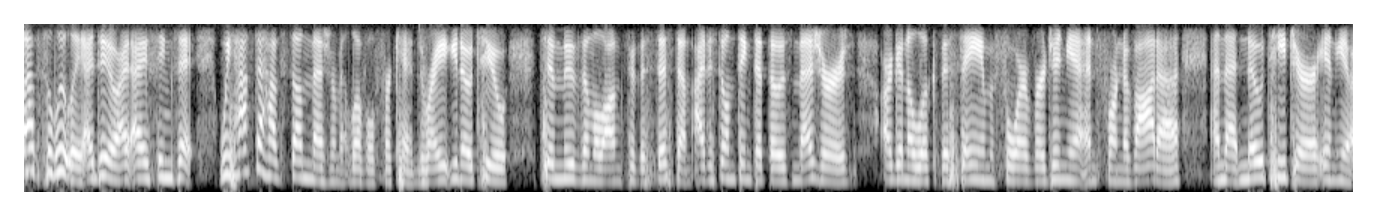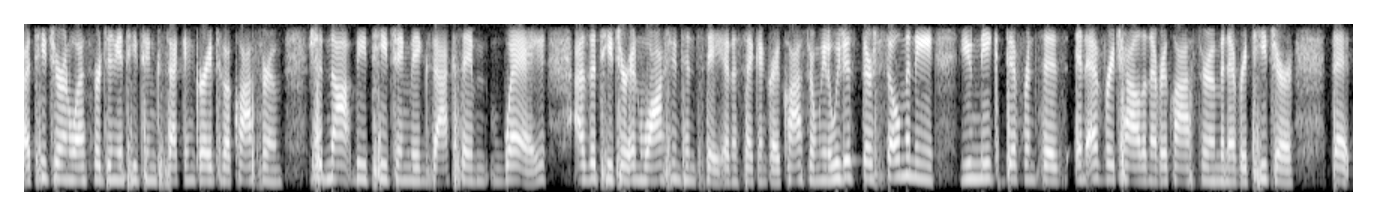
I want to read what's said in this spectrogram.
absolutely. I do. I, I think that we have to have some measurement level for kids, right? You know, to to move them along through the system. I just don't think that those measures are going to look the same for Virginia and for Nevada, and that no teacher in you know a teacher in West Virginia teaching second grade to a classroom should not be teaching the exact same way as a teacher in Washington State in a second grade classroom. You know, we just there's so many unique differences in every child in every classroom and every teacher that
